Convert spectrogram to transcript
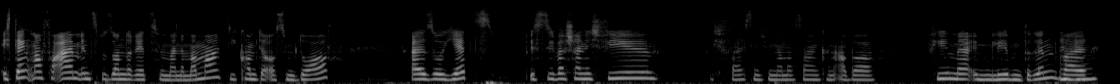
ich denke mal vor allem insbesondere jetzt für meine Mama, die kommt ja aus dem Dorf. Also jetzt ist sie wahrscheinlich viel, ich weiß nicht, wie man das sagen kann, aber viel mehr im Leben drin, weil Mhm.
